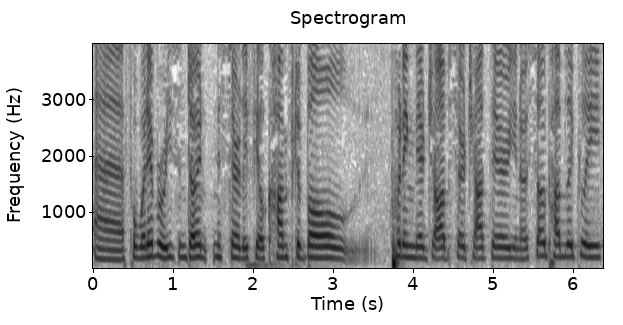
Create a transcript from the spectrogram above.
uh, for whatever reason, don't necessarily feel comfortable putting their job search out there. You know, so publicly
